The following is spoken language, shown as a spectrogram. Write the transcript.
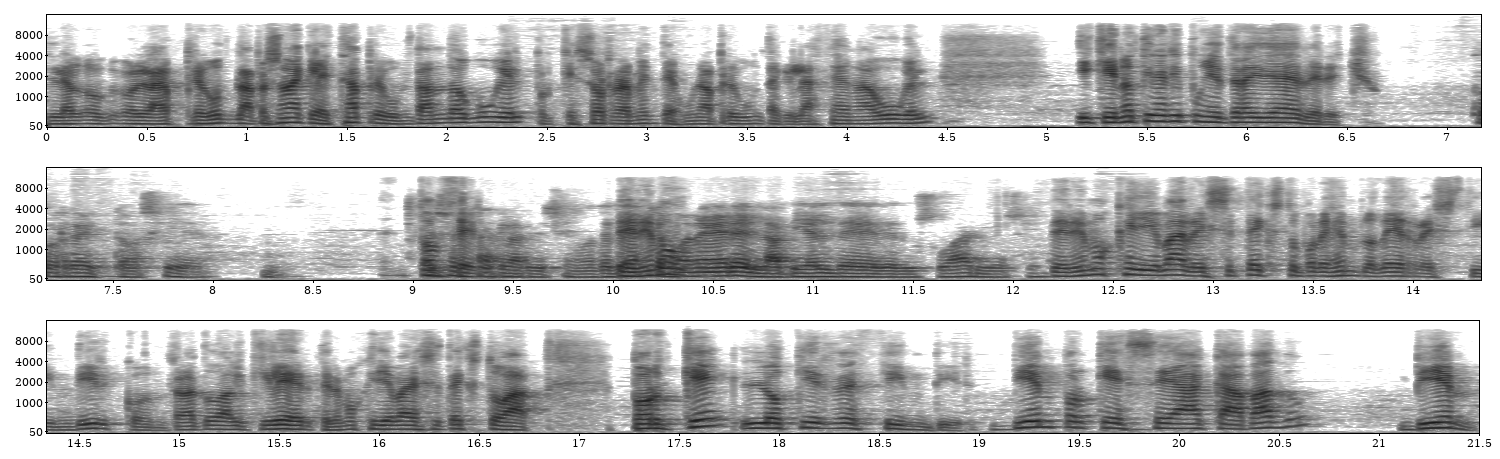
la, persona que le está preguntando a Google, porque eso realmente es una pregunta que le hacen a Google y que no tiene ni puñetera idea de derecho. Correcto, así es. Entonces, está clarísimo. tenemos, que poner en la piel del usuario. Tenemos que llevar ese texto, por ejemplo, de rescindir contrato de alquiler, tenemos que llevar ese texto a ¿por qué lo quieres rescindir? Bien porque se ha acabado, bien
